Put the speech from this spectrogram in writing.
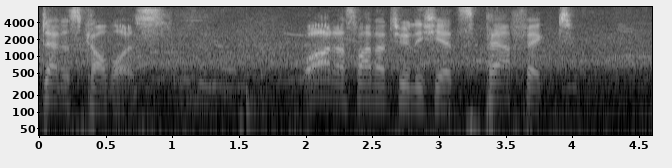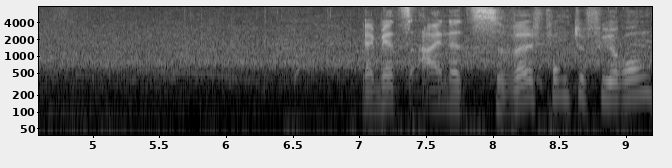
Dallas Cowboys. Boah, das war natürlich jetzt perfekt. Wir haben jetzt eine 12-Punkte-Führung.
